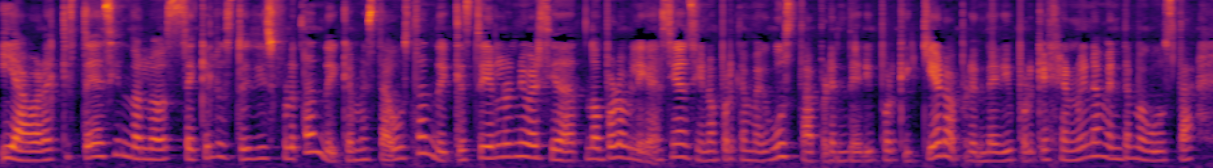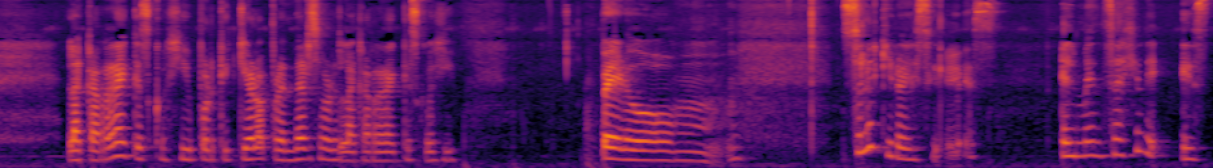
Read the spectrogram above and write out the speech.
Y ahora que estoy haciéndolo, sé que lo estoy disfrutando y que me está gustando y que estoy en la universidad no por obligación, sino porque me gusta aprender y porque quiero aprender y porque genuinamente me gusta la carrera que escogí, porque quiero aprender sobre la carrera que escogí. Pero mm, solo quiero decirles, el mensaje de este,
